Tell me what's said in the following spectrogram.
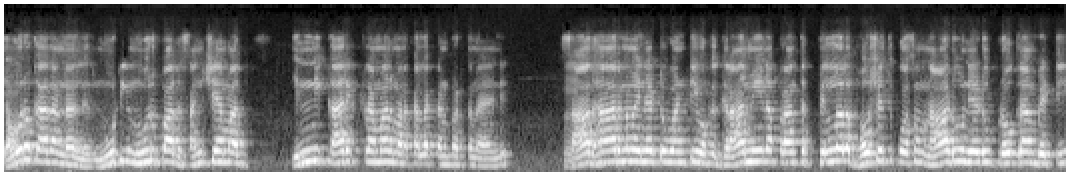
ఎవరు కాదనడం లేదు నూటికి నూరు పాలు సంక్షేమాలు ఎన్ని కార్యక్రమాలు మన కళ్ళకు కనపడుతున్నాయండి. సాధారణమైనటువంటి ఒక గ్రామీణ ప్రాంత పిల్లల భవిష్యత్తు కోసం నాడు నేడు ప్రోగ్రాం పెట్టి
